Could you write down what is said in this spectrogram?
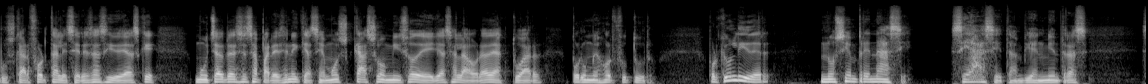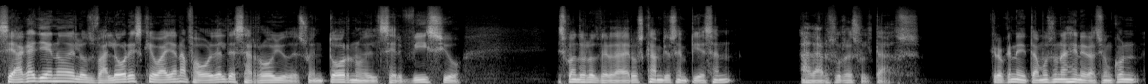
buscar fortalecer esas ideas que muchas veces aparecen y que hacemos caso omiso de ellas a la hora de actuar por un mejor futuro. Porque un líder no siempre nace, se hace también mientras se haga lleno de los valores que vayan a favor del desarrollo, de su entorno, del servicio, es cuando los verdaderos cambios empiezan a dar sus resultados. Creo que necesitamos una generación con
